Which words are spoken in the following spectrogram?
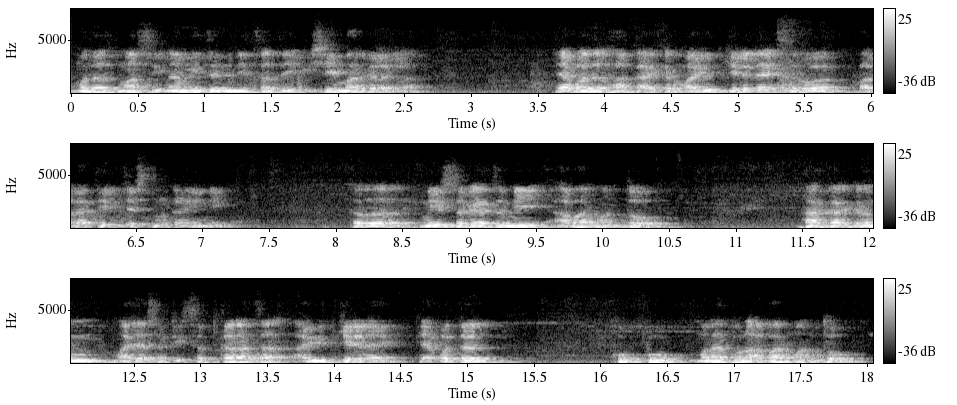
मदत मास इनामी जमिनीचा जे विषय मार्ग लागला त्याबद्दल हा कार्यक्रम आयोजित केलेला आहे सर्व भागातील ज्येष्ठ मंडळींनी. तर मी सगळ्याचं मी आभार मानतो. हा कार्यक्रम माझ्यासाठी सत्काराचा आयोजित केलेला आहे. त्याबद्दल खूप खूप मनातून आभार मानतो.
